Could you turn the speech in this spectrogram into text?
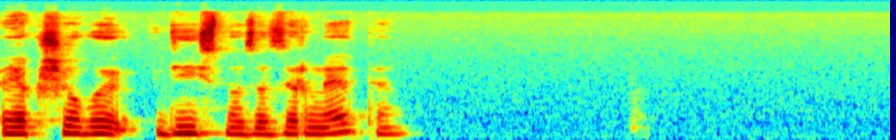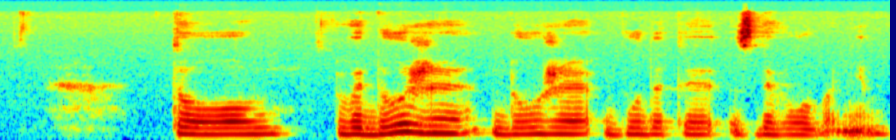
Якщо ви дійсно зазирнете, то ви дуже-дуже будете здивовані.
